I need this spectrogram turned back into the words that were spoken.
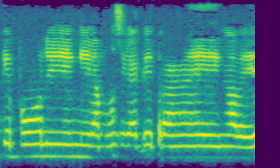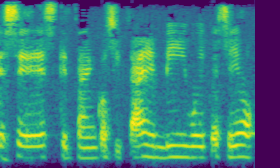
que ponen y la música que traen a veces, que traen cositas en vivo y qué sé yo.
